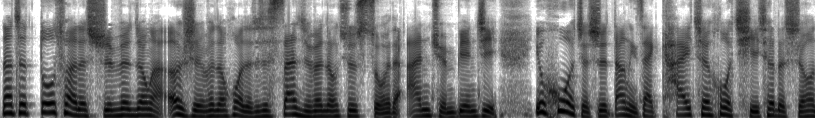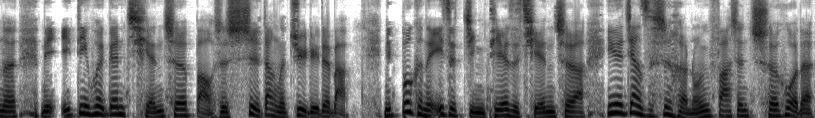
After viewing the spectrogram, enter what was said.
那这多出来的十分钟啊、二十分钟或者是三十分钟，就是所谓的安全边际。又或者是当你在开车或骑车的时候呢，你一定会跟前车保持适当的距离，对吧？你不可能一直紧贴着前车啊，因为这样子是很容易发生车祸的。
